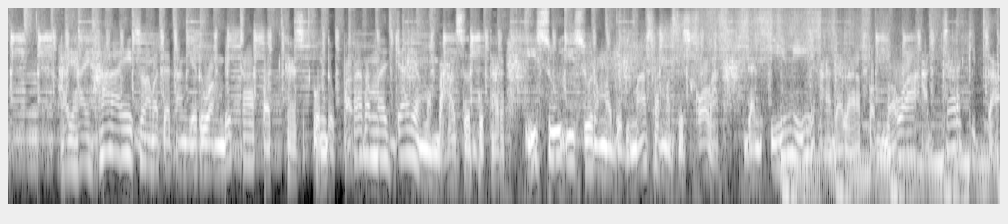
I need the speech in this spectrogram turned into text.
Hai hai hai, selamat datang di Ruang BK Podcast untuk para remaja yang membahas seputar isu-isu remaja di masa-masa sekolah. Dan ini adalah pembawa acara kita.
